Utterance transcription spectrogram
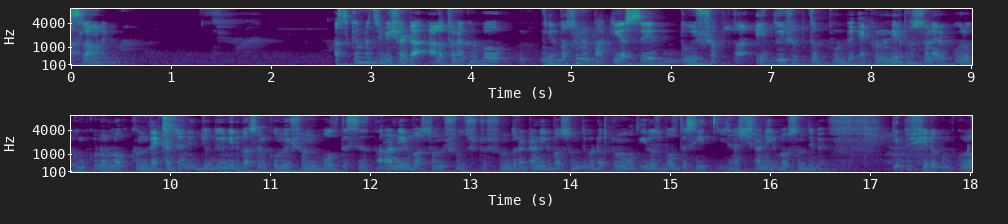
আসসালামু আলাইকুম। আজকে আমরা যে বিষয়টা আলোচনা করব, নির্বাচনের বাকি আছে দুই সপ্তাহ। এই দুই সপ্তাহ পূর্বে এখন নির্বাচনের ওরকম কোনো লক্ষণ দেখা যায়নি। যদিও নির্বাচন কমিশন বলতেছে তারা নির্বাচন সুষ্ঠু সুন্দর একটা নির্বাচন দেবে। ডক্টর মোহাম্মদ ইরোজ বলতেছে ইতিহাসরা নির্বাচন দেবে। কিন্তু সেরকম কোনো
